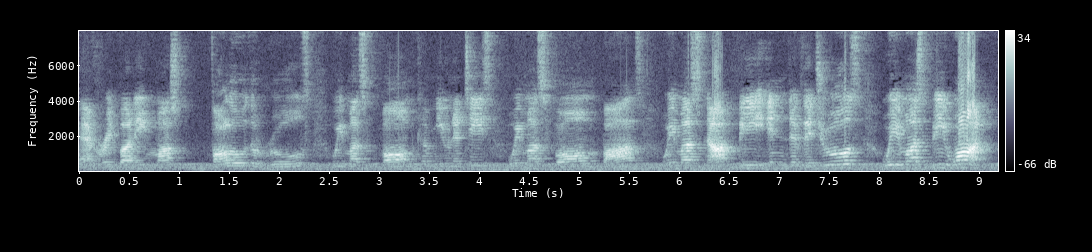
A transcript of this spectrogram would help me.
everybody must follow the rules. We must form communities. We must form bonds. We must not be individuals. We must be one.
